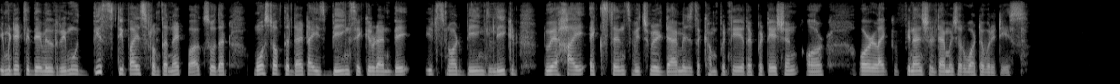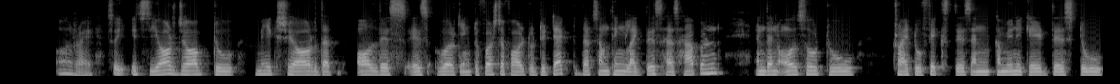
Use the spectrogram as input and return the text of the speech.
immediately they will remove this device from the network so that most of the data is being secured and they it's not being leaked to a high extent which will damage the company reputation or or like financial damage or whatever it is. All right. So it's your job to make sure that all this is working to first of all to detect that something like this has happened and then also to try to fix this and communicate this to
